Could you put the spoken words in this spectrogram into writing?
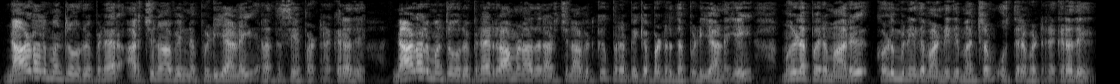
நாடாளுமன்ற உறுப்பினர் அர்ச்சுனாவின் பிடியாணை ரத்து செய்யப்பட்டிருக்கிறது. நாடாளுமன்ற உறுப்பினர் ராமநாதன் அர்ச்சுனாவிற்கு பிறப்பிக்கப்பட்டிருந்த பிடியாணையை மீளப் பெறுமாறு கொழும்பு நீதவான் நீதிமன்றம் உத்தரவிட்டிருக்கிறது.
